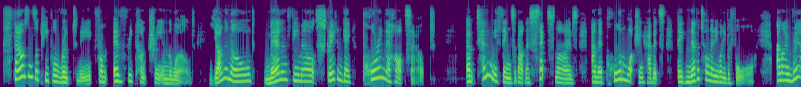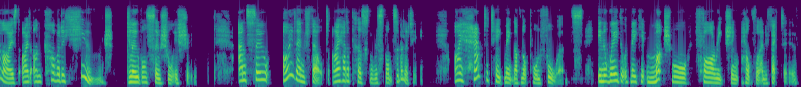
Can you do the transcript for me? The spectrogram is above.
Thousands of people wrote to me from every country in the world, young and old, male and female, straight and gay, pouring their hearts out, um, telling me things about their sex lives and their porn watching habits they'd never told anybody before. And I realized I'd uncovered a huge global social issue. And so I then felt I had a personal responsibility. I had to take Make Love Not Porn forwards in a way that would make it much more far reaching, helpful, and effective.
